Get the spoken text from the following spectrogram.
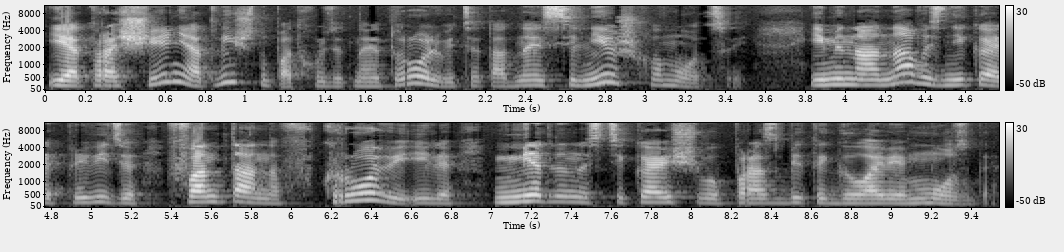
И отвращение отлично подходит на эту роль, ведь это одна из сильнейших эмоций. Именно она возникает при виде фонтанов крови или медленно стекающего по разбитой голове мозга.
